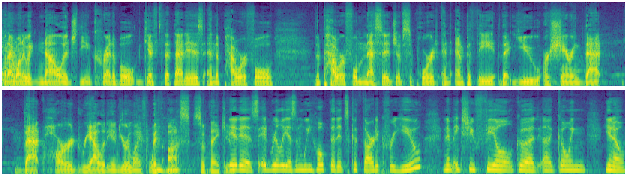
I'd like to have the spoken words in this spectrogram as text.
but I want to acknowledge the incredible gift that that is, and the powerful. The powerful message of support and empathy that you are sharing that that hard reality in your life with us. So thank you. It is. It really is. And we hope that it's cathartic for you and it makes you feel good uh, going, you know,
